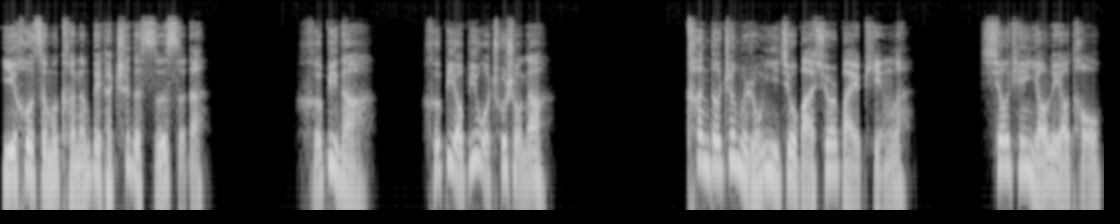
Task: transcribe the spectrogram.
以后怎么可能被他吃的死死的？何必呢？何必要逼我出手呢？看到这么容易就把薰儿摆平了，萧天摇了摇头，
